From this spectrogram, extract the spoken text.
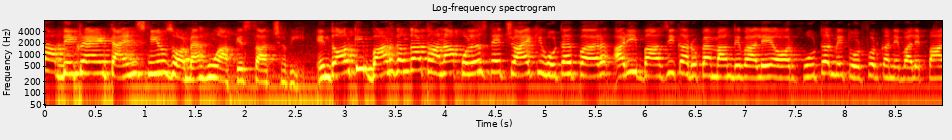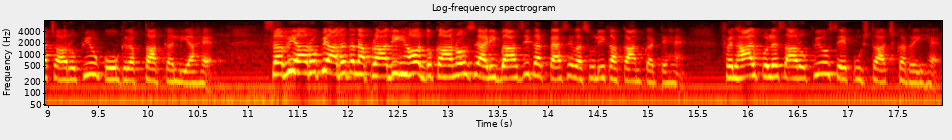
आप देख रहे हैं टाइम्स न्यूज़ और मैं हूँ आपके साथ छवि। इंदौर की बाणगंगा थाना पुलिस ने चाय की होटल पर अड़ीबाजी का रुपया मांगने वाले और होटल में तोड़फोड़ करने वाले पाँच आरोपियों को गिरफ़्तार कर लिया है। सभी आरोपी आदतन अपराधी हैं और दुकानों से अड़ीबाजी कर पैसे वसूली का काम करते हैं। फ़िलहाल पुलिस आरोपियों से पूछताछ कर रही है।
